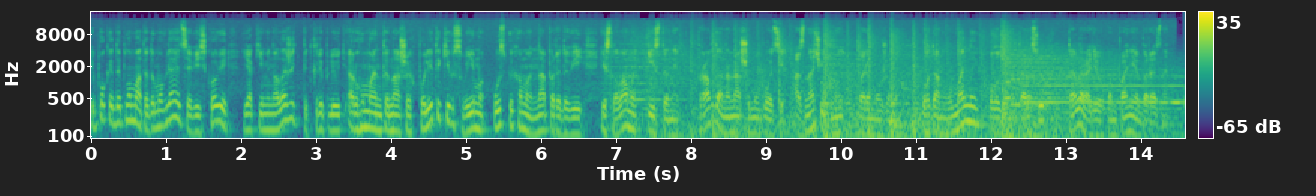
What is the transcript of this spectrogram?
І поки дипломати домовляються, військові, як їм і належить, підкріплюють аргументи наших політиків своїми успіхами на передовій і словами істини. Правда на нашому боці, а значить, ми переможемо. Богдан Гумельний, Володимир Тарасюк, телерадіокомпанія Березне.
